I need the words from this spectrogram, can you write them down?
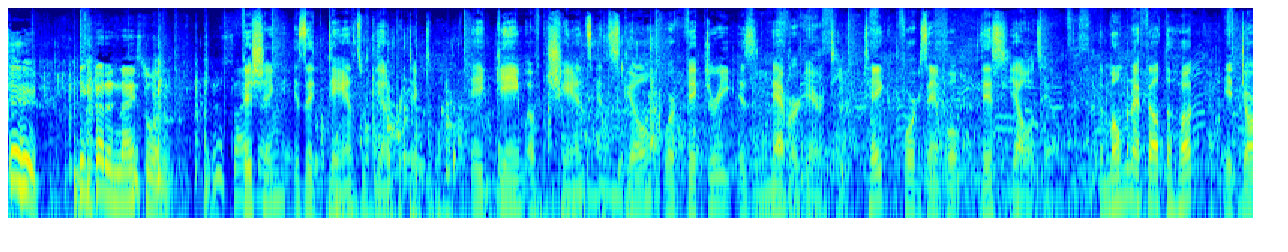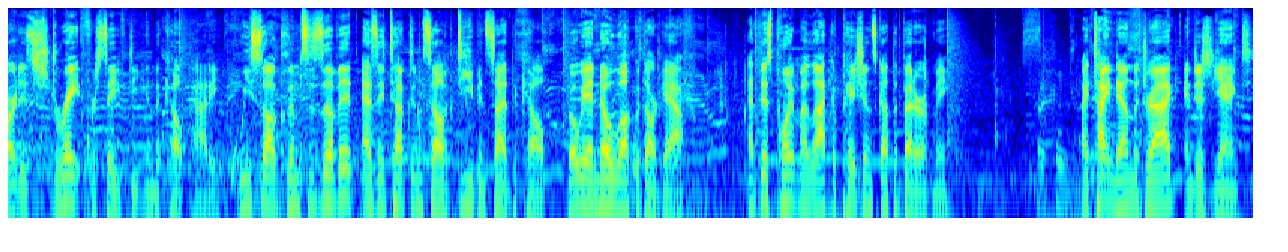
Dude, you got a nice one. Fishing is a dance with the unpredictable, a game of chance and skill where victory is never guaranteed. Take, for example, this yellowtail. The moment I felt the hook, it darted straight for safety in the kelp paddy. We saw glimpses of it as he tucked himself deep inside the kelp, but we had no luck with our gaff. At this point, my lack of patience got the better of me. I tightened down the drag and just yanked.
